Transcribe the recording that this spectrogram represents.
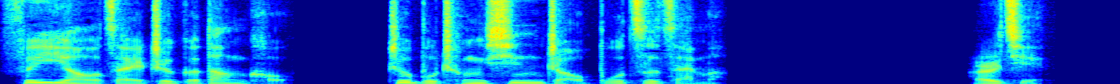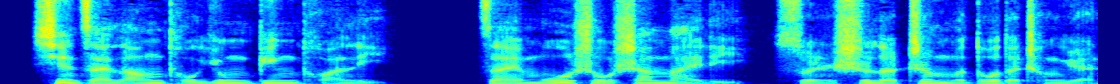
非要在这个档口，这不成心找不自在吗？而且现在狼头佣兵团里，在魔兽山脉里损失了这么多的成员，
